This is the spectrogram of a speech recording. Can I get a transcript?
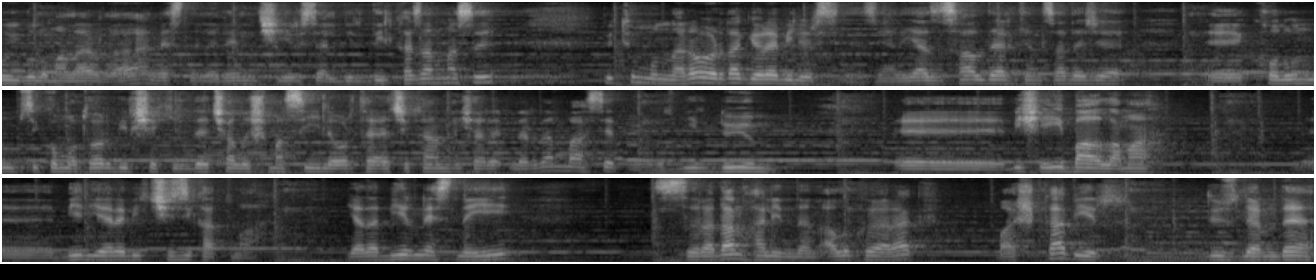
uygulamalarla nesnelerin şiirsel bir dil kazanması. Bütün bunları orada görebilirsiniz. Yani yazısal derken sadece e, kolun psikomotor bir şekilde çalışmasıyla ortaya çıkan işaretlerden bahsetmiyoruz. Bir düğüm, e, bir şeyi bağlama, e, bir yere bir çizik atma ya da bir nesneyi sıradan halinden alıkoyarak başka bir düzlemde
